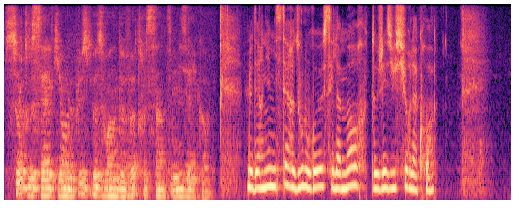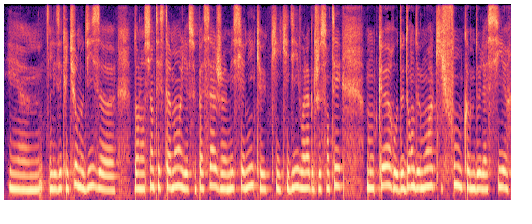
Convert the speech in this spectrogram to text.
surtout celles qui ont le plus besoin de votre sainte miséricorde. le dernier mystère douloureux, c'est la mort de Jésus sur la croix. Et euh, les Écritures nous disent, euh, dans l'Ancien Testament, il y a ce passage messianique qui, qui dit, voilà, que je sentais mon cœur au-dedans de moi qui fond comme de la cire.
